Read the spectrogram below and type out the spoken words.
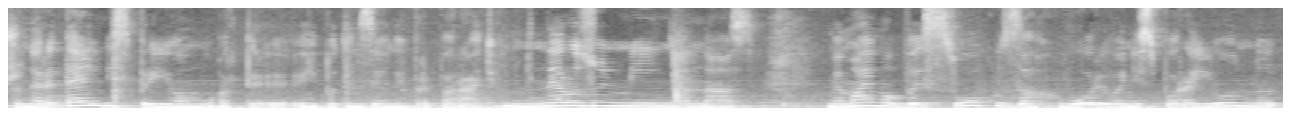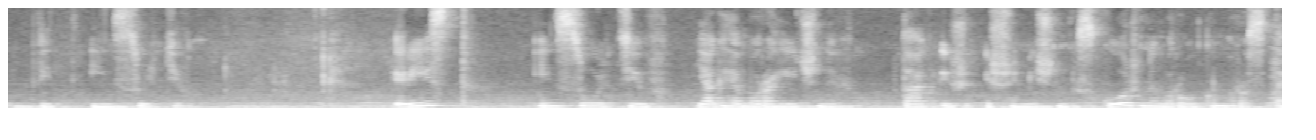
що неретельність прийому гіпотензивних препаратів, нерозуміння нас. Ми маємо високу захворюваність по району від інсультів. Ріст інсультів, як геморагічних, так і іш- ішемічних, з кожним роком росте.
